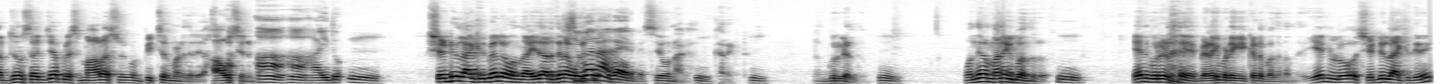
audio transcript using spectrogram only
ಅರ್ಜುನ್ ಸರ್ಜಾ ಪ್ಲಸ್ ಮಹಾರಾಷ್ಟ್ರ ಒಂದು ಪಿಕ್ಚರ್ ಮಾಡಿದ್ದಾರೆ ಹಾವು ಸಿನಿಮಾ ಹಾ ಹಾ ಹಾ ಇದು ಹ್ಮ್. ಶೆಡ್ಯೂಲ್ ಹಾಕಿದ ಮೇಲೆ ಒಂದು ಐದಾರು ದಿನ ಉಳಿತು. ಶಿವನಾಗ ಇರ್ಬೇಕು. ಶಿವನಾಗ ಕರೆಕ್ಟ್ ನಮ್ಮ ಗುರುಗಳದು. ಹ್ಮ್. ಒಂದಿನ ಮನೆಗೆ ಬಂದರು. ಏನ್ ಏನು ಗುರುಗಳೇ ಬೆಳಗ್ಗೆ ಬೆಳಗ್ಗೆ ಈ ಕಡೆ ಬಂದನಂತೆ ಏನು ಶೆಡ್ಯೂಲ್ ಹಾಕಿದೀನಿ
